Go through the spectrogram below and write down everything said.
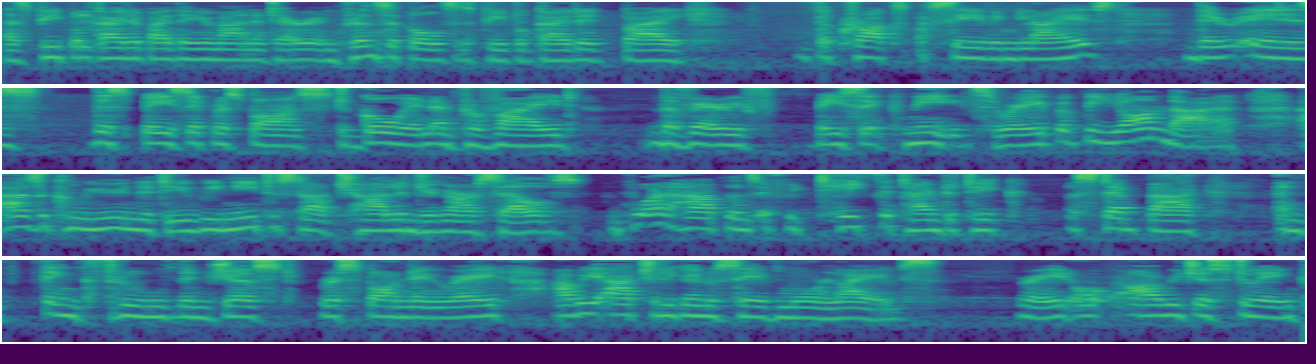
as people guided by the humanitarian principles, as people guided by the crux of saving lives, there is this basic response to go in and provide the very basic needs, right? But beyond that, as a community, we need to start challenging ourselves. What happens if we take the time to take a step back and think through than just responding, right? Are we actually going to save more lives, right? Or are we just doing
